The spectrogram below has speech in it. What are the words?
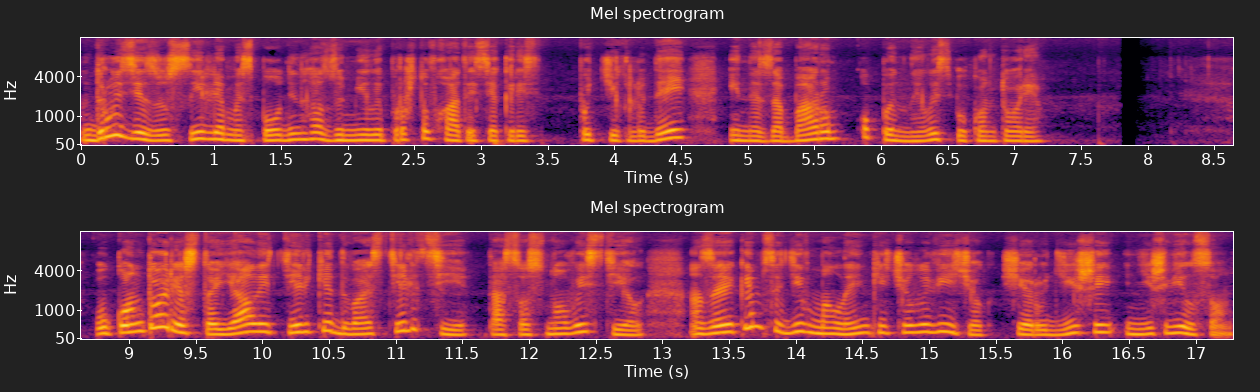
Друзі з зусиллями Сполдінга зуміли проштовхатися крізь потік людей і незабаром опинились у конторі. У конторі стояли тільки два стільці та сосновий стіл, за яким сидів маленький чоловічок, ще рудіший, ніж Вілсон.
